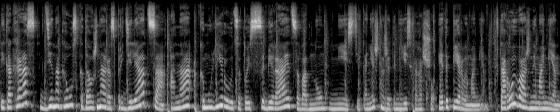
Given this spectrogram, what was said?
И как раз, где нагрузка должна распределяться, она аккумулируется, то есть собирается в одном месте. И, конечно же, это не есть хорошо. Это первый момент. Второй важный момент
